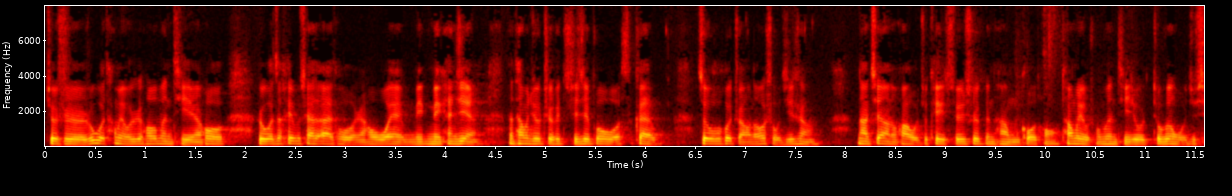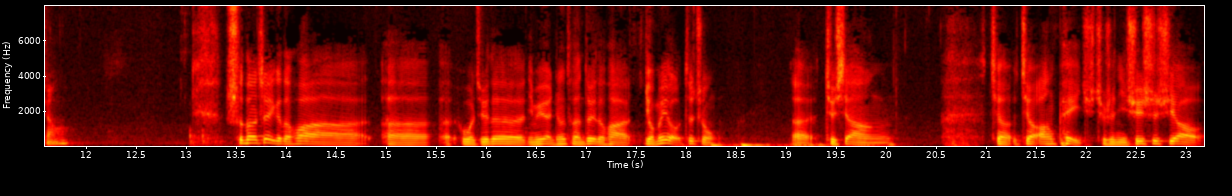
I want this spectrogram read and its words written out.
就是如果他们有任何问题，然后如果在 HipChat 艾特我，然后我也没没看见，那他们就只会直接拨我 Skype，最后会转到我手机上，那这样的话我就可以随时跟他们沟通，他们有什么问题就就问我就行了。说到这个的话，呃，我觉得你们远程团队的话，有没有这种，呃，就像叫叫 on page，就是你随时需要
